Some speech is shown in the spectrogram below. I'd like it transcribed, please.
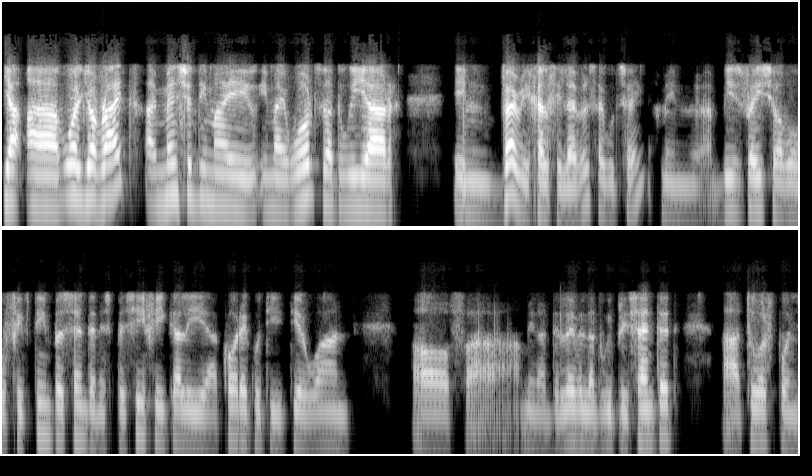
Yeah, uh, well, you're right. I mentioned in my in my words that we are in very healthy levels, I would say. I mean, BIS ratio of 15% and specifically a core equity tier one of, uh, I mean, at the level that we presented, uh, 12.6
